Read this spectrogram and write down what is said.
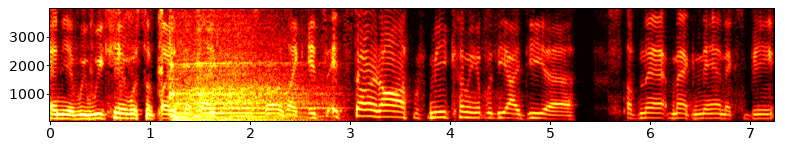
And yeah, we, we came with some funny stuff like stars like it's it started off with me coming up with the idea of Ma- Magnanix being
